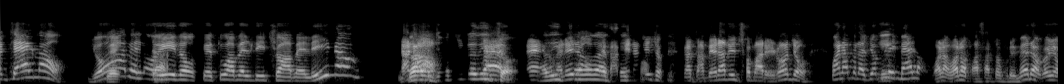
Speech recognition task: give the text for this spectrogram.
Anselmo, yo Venga. habéis oído que tú habéis dicho Abelino. No, yo no lo he dicho. Eh, dicho que también, ha dicho, que también ha dicho. Bueno, pero yo Sí. primero. Bueno, bueno, pasa tú primero, coño,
